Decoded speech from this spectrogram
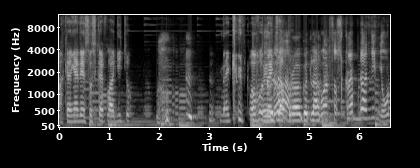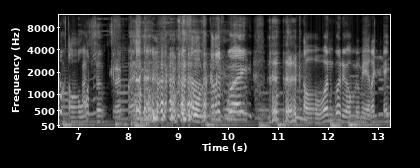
Akhirnya ada yang subscribe lagi, cuk. naik, walaupun naik lah. bro, good luck. Gua subscribe dah anjing, ya udah ketahuan. Subscribe. Gua subscribe gua. Ketahuan gua di ngomong merek. Eh,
